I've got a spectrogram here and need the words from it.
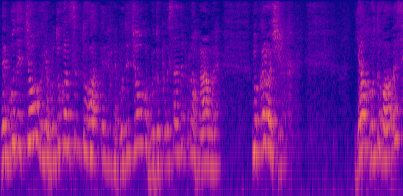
Не буде цього, я буду консультувати. Не буде цього, буду писати програми. Ну, коротше, я готувалась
